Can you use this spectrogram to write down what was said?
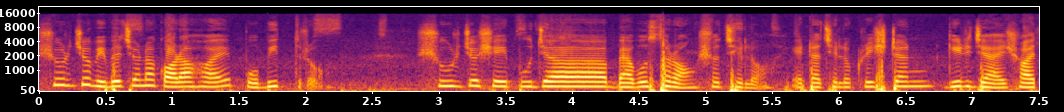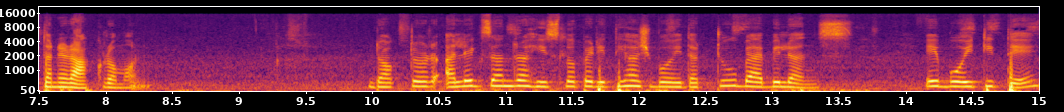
সূর্য বিবেচনা করা হয় পবিত্র। সূর্য সেই পূজা ব্যবস্থার অংশ ছিল। এটা ছিল খ্রিস্টান গির্জায় শয়তানের আক্রমণ। ডক্টর আলেকজান্দ্রা হিসলোপের ইতিহাস বই দ্য টু ব্যাবিলন্স এই বইটিতে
